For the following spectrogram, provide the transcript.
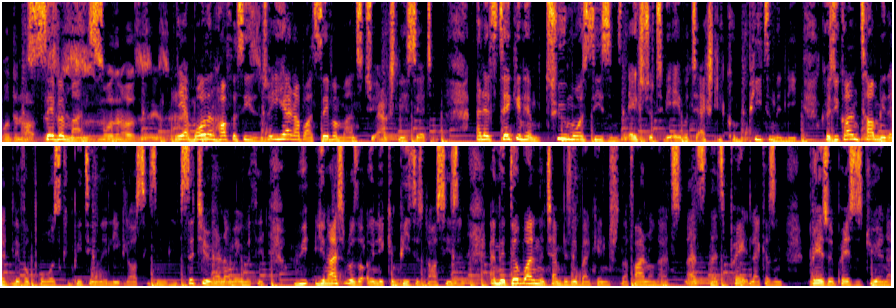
More than half seven months. More than half the season. Yeah, more than half the season. So he had about seven months to actually settle. And it's taken him two more seasons extra to be able to actually compete in the league. Because you can't tell me that Liverpool was competing in the league last season. City ran away with it. We, United was the only competitors last season. And they did well in the Champions League by getting to the final. That's, that's, that's pray, like as in praise where praise is due and I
